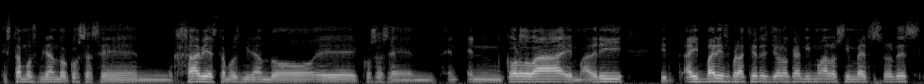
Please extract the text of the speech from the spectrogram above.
Estamos mirando cosas en Javia, estamos mirando eh, cosas en, en, en, Córdoba, en Madrid. Hay varias operaciones. Yo lo que animo a los inversores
